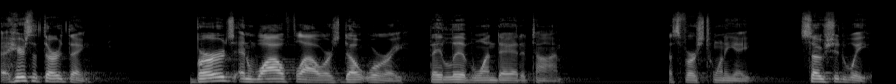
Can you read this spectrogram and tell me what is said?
Uh, here's the third thing birds and wildflowers don't worry, they live one day at a time. That's verse 28. So should we.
